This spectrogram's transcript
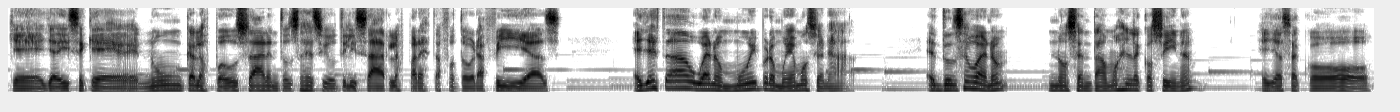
que ella dice que nunca los puede usar, entonces decidió utilizarlos para estas fotografías. Ella estaba, bueno, muy, pero muy emocionada. Entonces, bueno, nos sentamos en la cocina. Ella sacó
